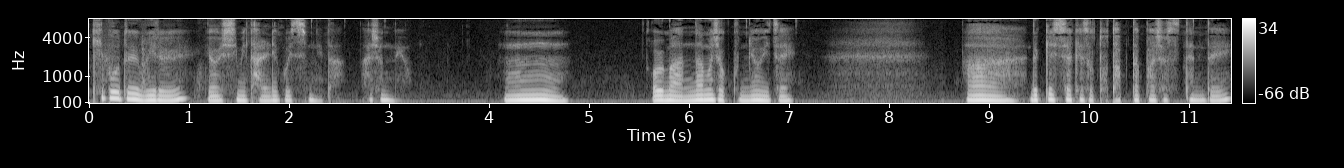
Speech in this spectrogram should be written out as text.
키보드 위를 열심히 달리고 있습니다. 하셨네요. 음, 얼마 안 남으셨군요, 이제. 아, 늦게 시작해서 더 답답하셨을 텐데.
